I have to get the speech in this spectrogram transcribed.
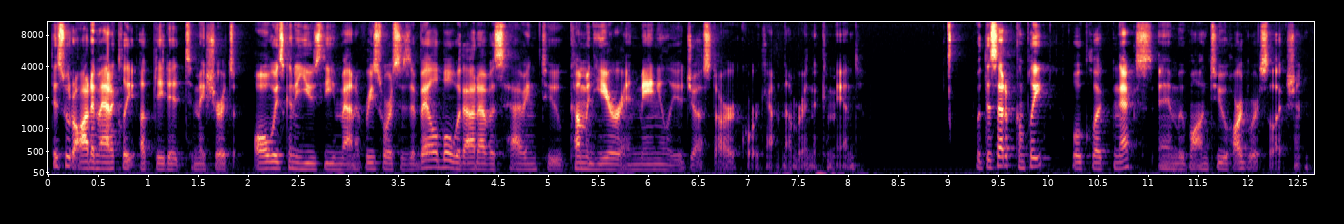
This would automatically update it to make sure it's always going to use the amount of resources available without us having to come in here and manually adjust our core count number in the command. With the setup complete, we'll click Next and move on to hardware selection.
